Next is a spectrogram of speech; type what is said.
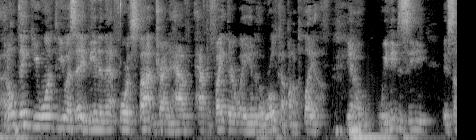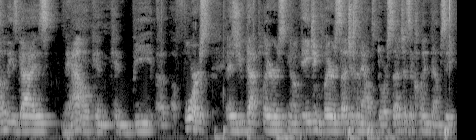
I don't think you want the USA being in that fourth spot and trying to have have to fight their way into the World Cup on a playoff. You know, we need to see if some of these guys now can can be a, a force as you've got players, you know, aging players such as an Altidore, such as a Clint Dempsey.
